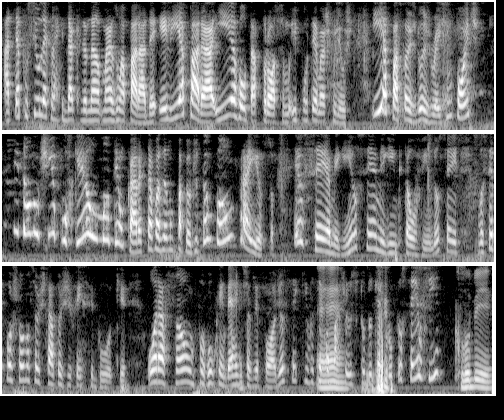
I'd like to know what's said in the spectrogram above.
Até por se o Leclerc dar, quiser dar mais uma parada, ele ia parar, ia voltar próximo e por ter mais pneus, ia passar as duas Racing Point. Então não tinha por que eu manter um cara que tá fazendo um papel de tampão para isso. Eu sei, amiguinho, eu sei, amiguinho que tá ouvindo, eu sei. Você postou no seu status de Facebook oração pro Huckenberg fazer pódio. Eu sei que você é. compartilhou isso tudo que é grupo, eu sei, eu vi. Clube,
